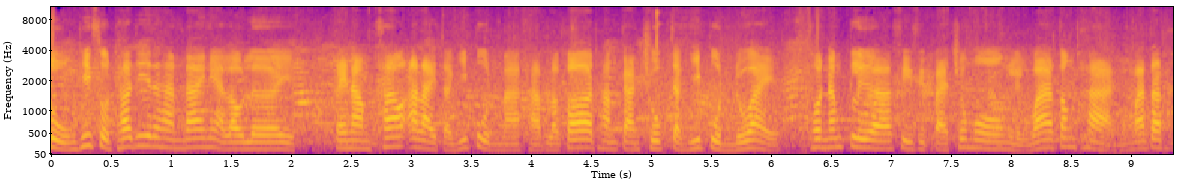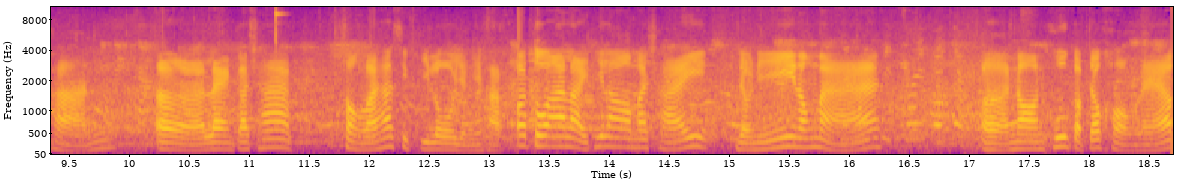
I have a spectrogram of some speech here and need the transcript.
สูงที่สุดเท่าที่จะทำได้เนี่ยเราเลย ไปนำเข้าอะไหล่จากญี่ปุ่นมาครับ แล้วก็ทำการชุบจากญี่ปุ่นด้วย ทนน้ำเกลือ 48 ชั่วโมง หรือว่าต้องผ่านมาตรฐานแรงกระชาก 250 กิโลอย่างนี้ครับ ก็ตัวอะไหล่ที่เราเอามาใช้ เดี๋ยวนี้น้องหมาออนอนคู่กับเจ้าของแล้ว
